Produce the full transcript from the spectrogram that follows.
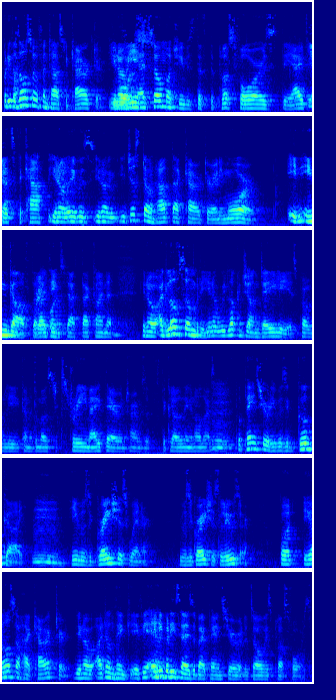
But he was also a fantastic character. You He know, he had so much. He was the, the plus fours, the outfits, Yeah. the cap. You know, it was. You know, you just don't have that character anymore in in golf. That Great I think that that kind of. You know, I'd love somebody. You know, we look at John Daly as probably kind of the most extreme out there in terms of the clothing and all that. Mm. But Payne Stewart, he was a good guy. mm, He was a gracious winner. He was a gracious loser. But he also had character. You know, I don't think if anybody says about Payne Stewart, it's always plus fours.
